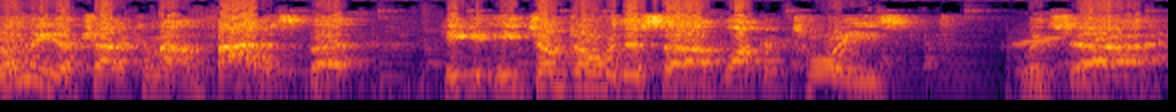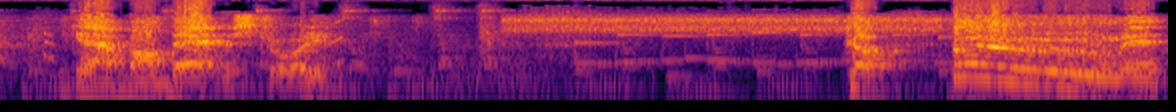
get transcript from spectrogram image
Normally he'll try to come out and fight us, but he, he jumped over this uh, block of toys, which uh, can have Bombette destroy. Kaboom! And,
